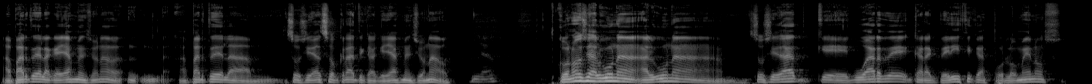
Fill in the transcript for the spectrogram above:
aparte de la que ya has mencionado, aparte de la sociedad socrática que ya has mencionado, ¿conoce alguna, alguna sociedad que guarde características por lo menos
